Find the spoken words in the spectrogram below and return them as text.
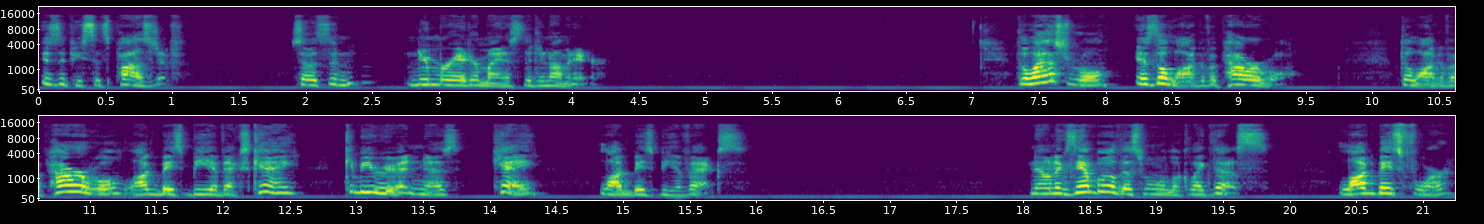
is the piece that's positive. So it's the numerator minus the denominator. The last rule is the log of a power rule. The log of a power rule, log base b of xk, can be rewritten as k log base b of x. Now an example of this one will look like this. Log base 4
